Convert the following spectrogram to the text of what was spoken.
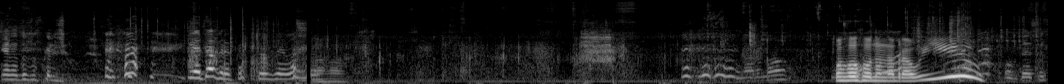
Я не дуже скольжу. Я добре прослужила. Ого, гону набрав. Ю! О, в тебе щось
